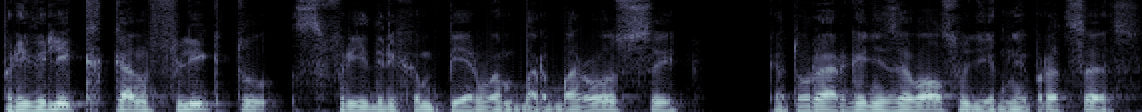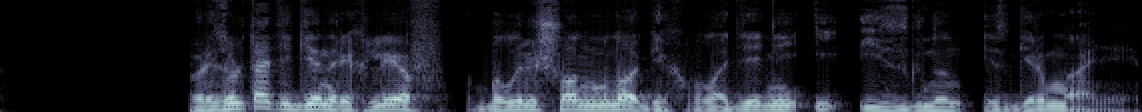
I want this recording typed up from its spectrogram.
привели к конфликту с Фридрихом I Барбароссой, который организовал судебный процесс. В результате Генрих Лев был лишен многих владений и изгнан из Германии.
